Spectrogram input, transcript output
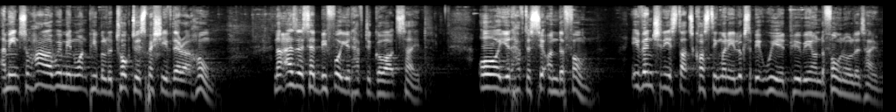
I mean, subhanAllah, women want people to talk to, especially if they're at home. Now, as I said before, you'd have to go outside, or you'd have to sit on the phone. Eventually, it starts costing money. It looks a bit weird, people on the phone all the time.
